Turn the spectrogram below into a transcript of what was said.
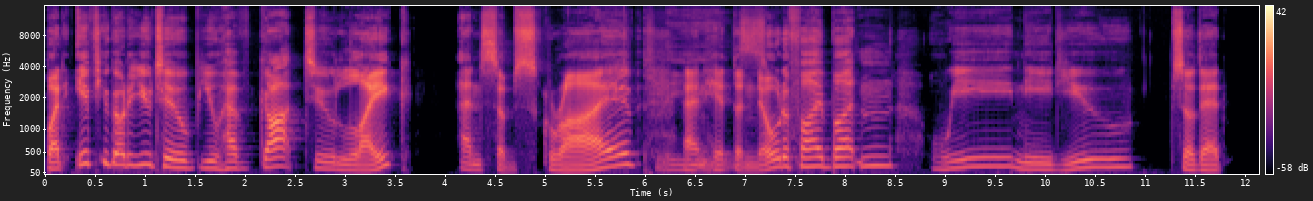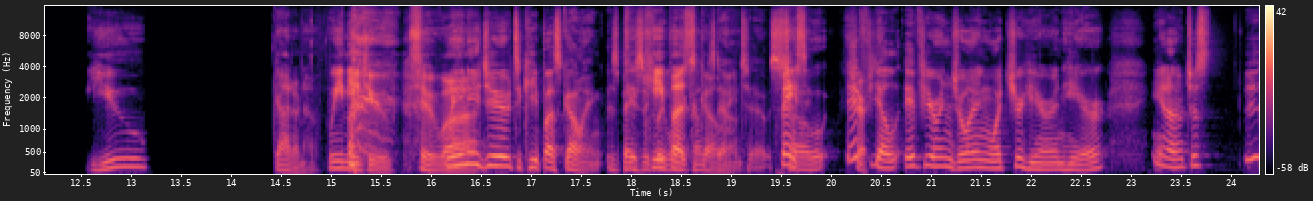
But if you go to YouTube, you have got to like and subscribe and hit the notify button. We need you so that you. I don't know. We need you to. Uh, we need you to keep us going. Is basically what it comes going. down to. Basic- So sure. if you if you're enjoying what you're hearing here, you know, just eh,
